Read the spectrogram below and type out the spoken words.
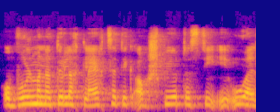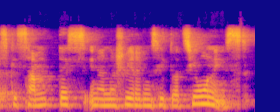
Obwohl man natürlich gleichzeitig auch spürt, dass die EU als Gesamtes in einer schwierigen Situation ist.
